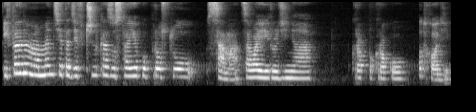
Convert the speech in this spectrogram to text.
I w pewnym momencie ta dziewczynka zostaje po prostu sama. Cała jej rodzina krok po kroku odchodzi.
